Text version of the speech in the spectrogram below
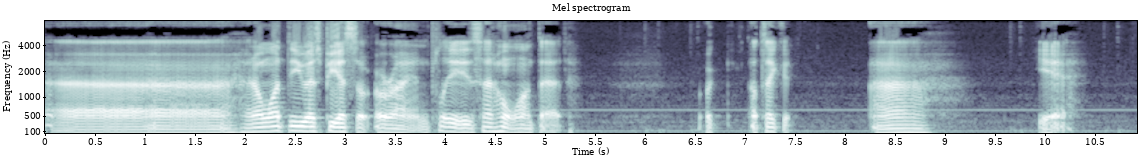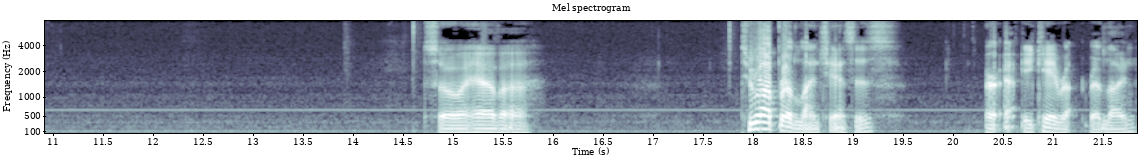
Uh, I don't want the USPS Orion, please. I don't want that. I'll take it. Uh. Yeah. So I have uh, two AWP Redline chances, or AK Redline.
